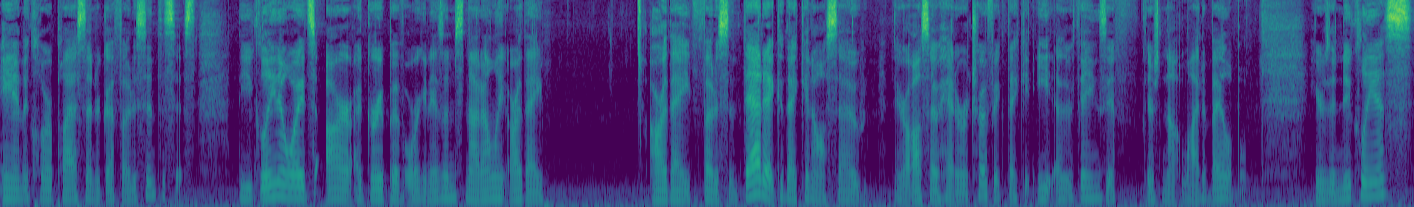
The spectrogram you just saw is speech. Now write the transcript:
and the chloroplasts undergo photosynthesis. The euglenoids are a group of organisms. Not only are they are they photosynthetic, they can also they're also heterotrophic. They can eat other things if there's not light available. Here's a nucleus.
